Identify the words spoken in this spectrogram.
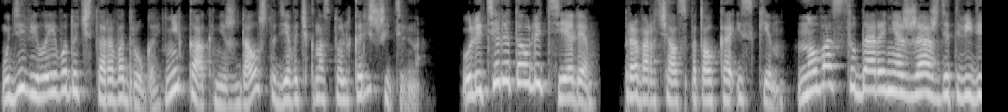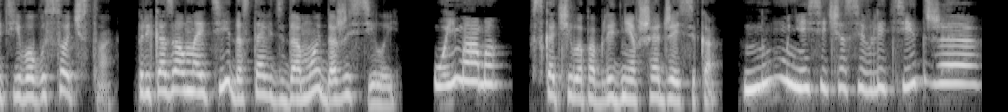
Удивила его дочь старого друга. Никак не ждал, что девочка настолько решительна. «Улетели-то улетели», — проворчал с потолка Искин. «Но вас, сударыня, жаждет видеть его высочество. Приказал найти и доставить домой даже силой». «Ой, мама!» — вскочила побледневшая Джессика. «Ну, мне сейчас и влетит же...»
